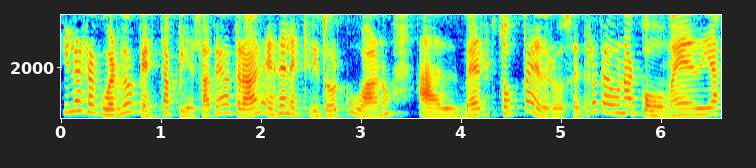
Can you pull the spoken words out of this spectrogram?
y les recuerdo que esta pieza teatral es del escritor cubano Alberto Pedro. Se trata de una comedia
